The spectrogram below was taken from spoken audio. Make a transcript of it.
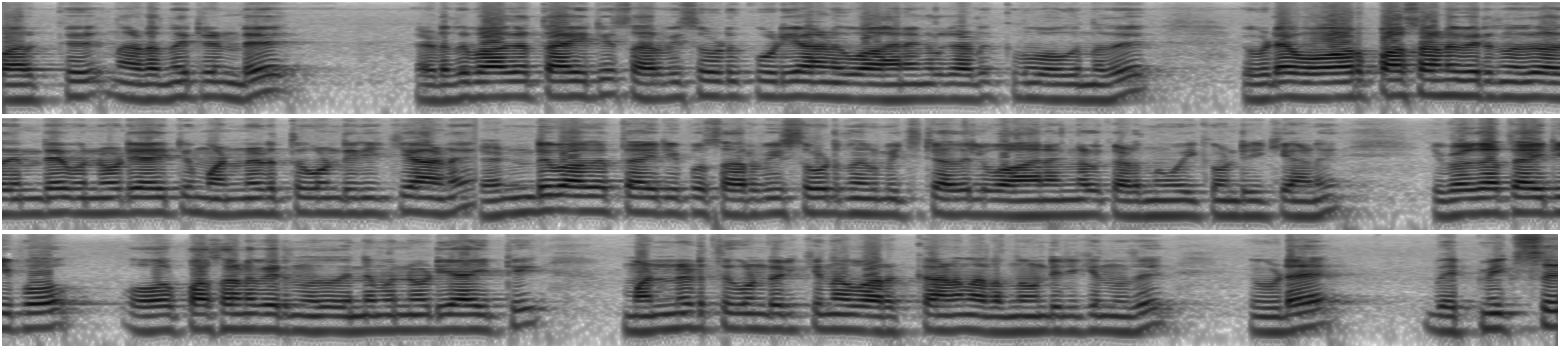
വർക്ക് നടന്നിട്ടുണ്ട്. ഇടത് ഭാഗത്തായിട്ട് സർവീസ് റോഡ് കൂടിയാണ് വാഹനങ്ങൾ കടന്നു പോകുന്നത്. ഇവിടെ ഓവർപാസ് ആണ് വരുന്നത്. അതിന്റെ മുന്നോടിയായിട്ട് മണ്ണെടുത്തു കൊണ്ടിരിക്കുകയാണ് രണ്ട് ഭാഗത്തായിട്ട് ഇപ്പോൾ സർവീസ് റോഡ് നിർമ്മിച്ചിട്ട് അതിൽ വാഹനങ്ങൾ കടന്നു പോയിക്കൊണ്ടിരിക്കുകയാണ് ഈ ഭാഗത്തായിട്ട് ഇപ്പോൾ ഓവർപാസ് ആണ് വരുന്നത്. അതിന്റെ മുന്നോടിയായിട്ട് മണ്ണെടുത്ത് കൊണ്ടിരിക്കുന്ന വർക്കാണ് നടന്നുകൊണ്ടിരിക്കുന്നത്. ഇവിടെ വെറ്റ് മിക്സ്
